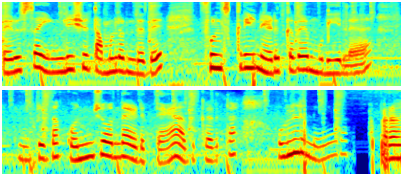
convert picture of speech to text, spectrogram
பெருசாக இங்கிலீஷும் தமிழும் இருந்தது. ஃபுல் ஸ்க்ரீன் எடுக்கவே முடியல. இப்படி தான் கொஞ்சம் தான் எடுத்தேன். அதுக்கடுத்தா உள்ள நேரம். அப்புறம்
